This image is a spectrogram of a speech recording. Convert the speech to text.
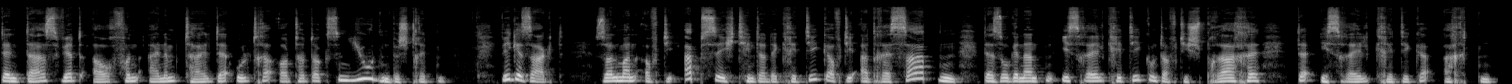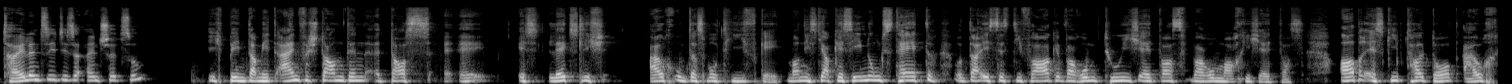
denn das wird auch von einem Teil der ultraorthodoxen Juden bestritten. Wie gesagt, soll man auf die Absicht hinter der Kritik, auf die Adressaten der sogenannten Israel-Kritik und auf die Sprache der Israel-Kritiker achten. Teilen Sie diese Einschätzung? Ich bin damit einverstanden, dass äh, es letztlich auch um das Motiv geht. Man ist ja Gesinnungstäter und da ist es die Frage, warum tue ich etwas, warum mache ich etwas. Aber es gibt halt dort auch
